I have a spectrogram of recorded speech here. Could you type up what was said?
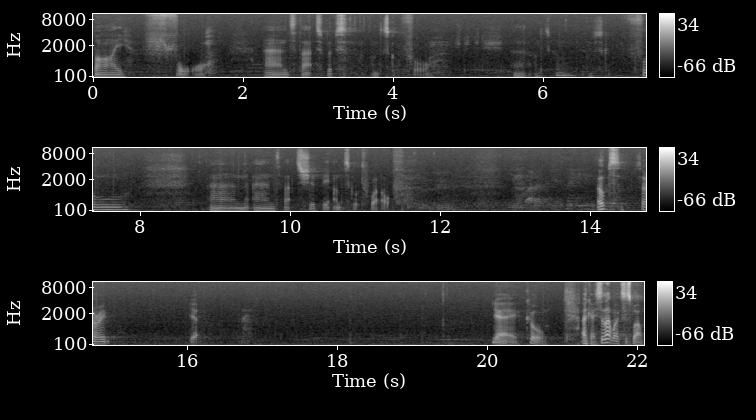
by 4. And that, whoops, underscore 4. Uh, underscore, underscore 4. Um, and that should be underscore 12. Oops, sorry. Yay, cool. Okay, so that works as well.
